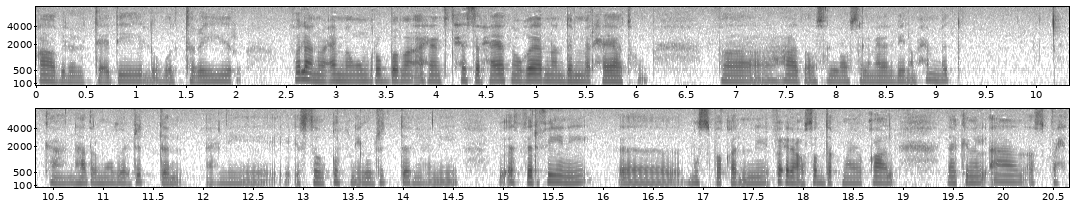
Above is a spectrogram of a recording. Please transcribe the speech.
قابلة للتعديل والتغيير. فلا نعمم ربما إحنا تتحسن حياتنا وغيرنا ندمر حياتهم. فهذا وصلى الله وسلم على نبينا محمد. كان هذا الموضوع جدا يعني يستوقفني وجدا يعني يؤثر فيني آه، مسبقا. إني فعلا أصدق ما يقال. لكن الآن أصبحت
